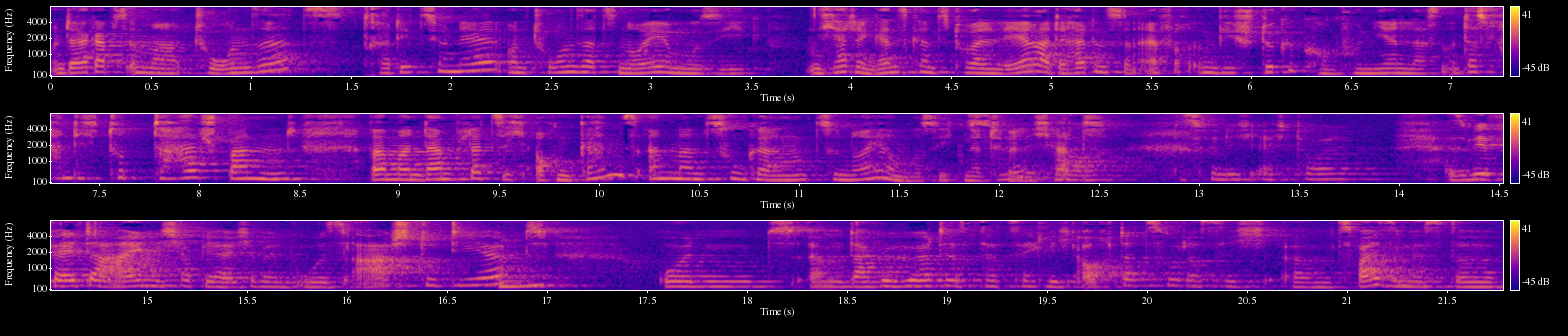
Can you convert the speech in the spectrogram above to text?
und da gab es immer Tonsatz, traditionell, und Tonsatz neue Musik. Und ich hatte einen ganz, ganz tollen Lehrer, der hat uns dann einfach irgendwie Stücke komponieren lassen. Und das fand ich total spannend, weil man dann plötzlich auch einen ganz anderen Zugang zu neuer Musik natürlich Super. hat. Das finde ich echt toll. Also mir fällt da ein, ich habe ja, ich habe in den USA studiert mhm. und ähm, da gehörte es tatsächlich auch dazu, dass ich ähm, zwei Semester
